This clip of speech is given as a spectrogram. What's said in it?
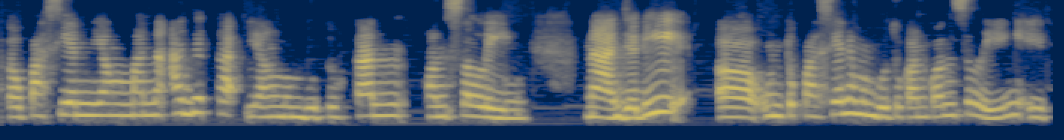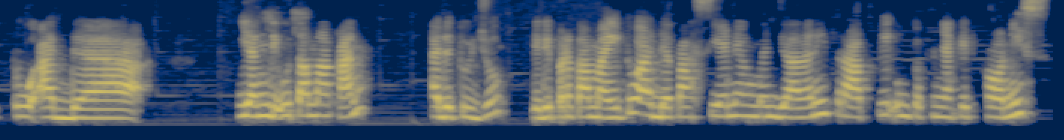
atau pasien yang mana aja Kak yang membutuhkan konseling? Nah, jadi uh, untuk pasien yang membutuhkan konseling itu ada yang diutamakan ada tujuh. Jadi pertama itu ada pasien yang menjalani terapi untuk penyakit kronis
